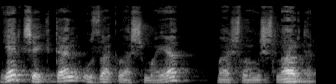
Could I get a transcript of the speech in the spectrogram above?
gerçekten uzaklaşmaya başlamışlardır.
